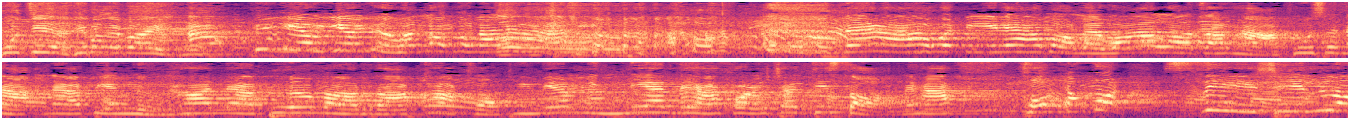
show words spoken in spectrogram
คู่จี้อธิบายไปอ้าวพี่คิวยืนถือพัดลมตรงนั้นนะคะเออเออ นะคะวันนี้นะคะบอกเลยว่าเราจะหาผู้ชนะนะคะเพียงหนึ่งท่านนะคะเพื่อมารับค่ะของพรีเมียมมินเนี่ยนนะคะคอลเลคชันที่ 2 นะคะครบทั้งหมด 4 ชิ้นเล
